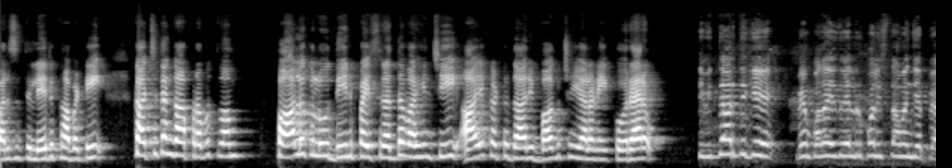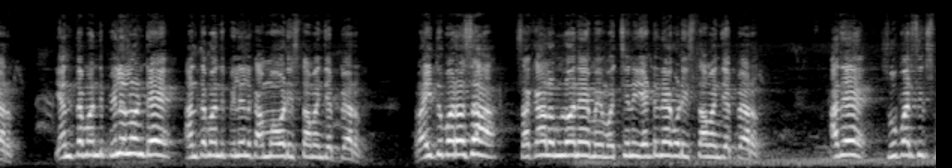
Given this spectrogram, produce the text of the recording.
పరిస్థితి లేదు కాబట్టి ఖచ్చితంగా ప్రభుత్వం పాలకులు దీనిపై శ్రద్ధ వహించి ఆయకట్టు దారి బాగు చేయాలని కోరారు. విద్యార్థికి మేము పదహైదు వేల రూపాయలు ఇస్తామని చెప్పారు. ఎంతమంది పిల్లలు ఉంటే అంతమంది పిల్లలకు అమ్మఒడి ఇస్తామని చెప్పారు. రైతు భరోసా సకాలంలోనే మేము వచ్చిన వెంటనే కూడా ఇస్తామని చెప్పారు. అదే సూపర్ సిక్స్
